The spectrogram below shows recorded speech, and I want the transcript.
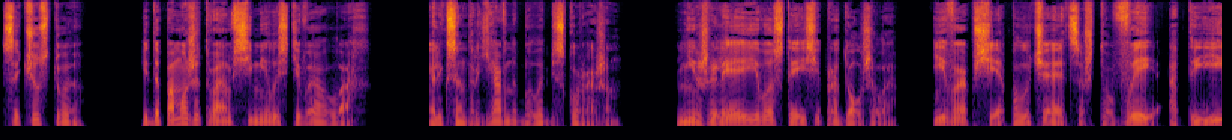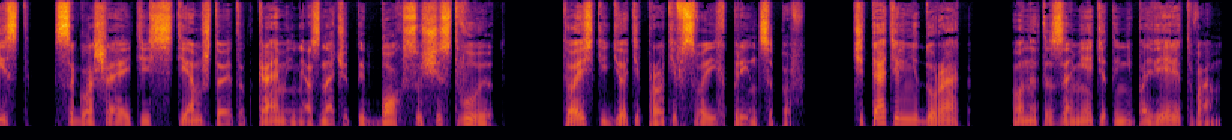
Сочувствую. И да поможет вам всемилостивый Аллах. Александр явно был обескуражен. Не жалея его, Стейси продолжила. И вообще, получается, что вы, атеист, соглашаетесь с тем, что этот камень, а значит и Бог, существует. То есть идете против своих принципов. Читатель не дурак. Он это заметит и не поверит вам.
